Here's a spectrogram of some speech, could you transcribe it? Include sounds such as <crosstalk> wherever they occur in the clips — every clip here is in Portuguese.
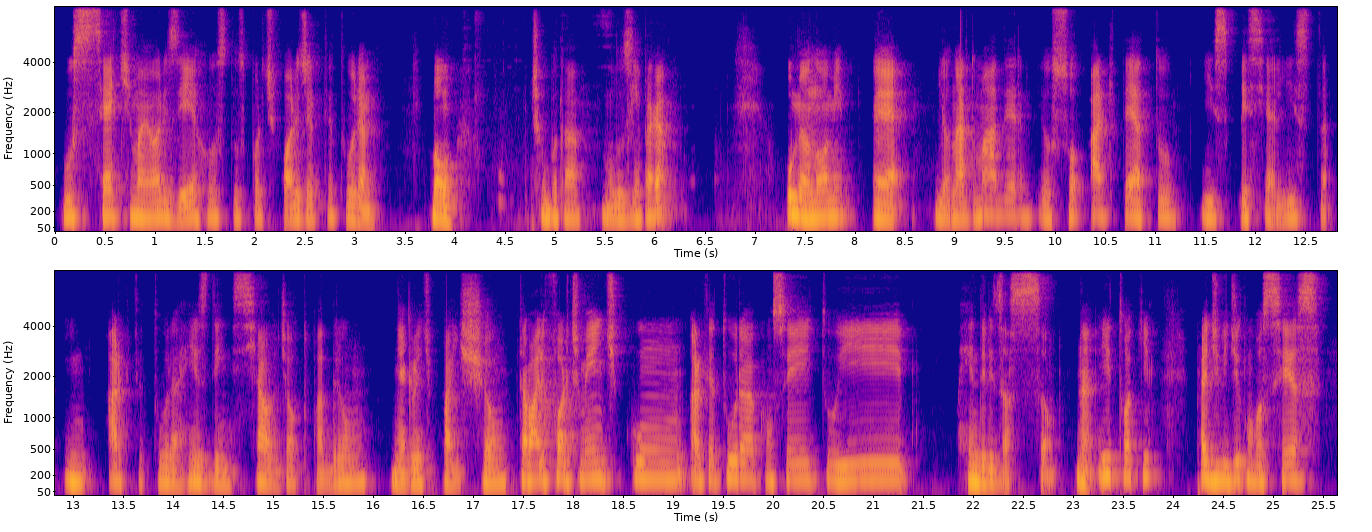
os sete maiores erros dos portfólios de arquitetura. Bom, deixa eu botar uma luzinha para cá. O meu nome é Leonardo Mader, eu sou arquiteto, e especialista em arquitetura residencial de alto padrão, minha grande paixão. Trabalho fortemente com arquitetura, conceito e renderização. Né? E estou aqui para dividir com vocês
